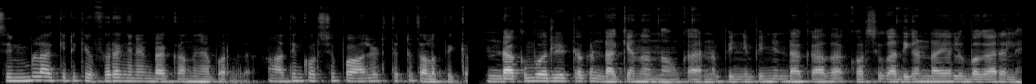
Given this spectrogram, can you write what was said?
സിമ്പിളാക്കിയിട്ട് കെഫിർ എങ്ങനെ ഉണ്ടാക്കാമെന്ന് ഞാൻ പറഞ്ഞില്ല ആദ്യം കുറച്ച് പാലെടുത്തിട്ട് തിളപ്പിക്കാം. ഉണ്ടാക്കുമ്പോൾ ഒരു ലിറ്റർ ഒക്കെ ഉണ്ടാക്കിയാൽ നന്നാവും. കാരണം പിന്നെ പിന്നെ ഉണ്ടാക്കാതെ കുറച്ച് അധികം ഉണ്ടായാൽ ഉപകാരമല്ലേ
